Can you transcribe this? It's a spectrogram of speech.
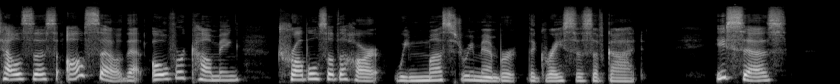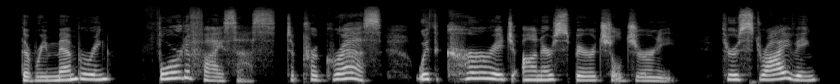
tells us also that overcoming troubles of the heart, we must remember the graces of God. He says the remembering fortifies us to progress with courage on our spiritual journey. Through striving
